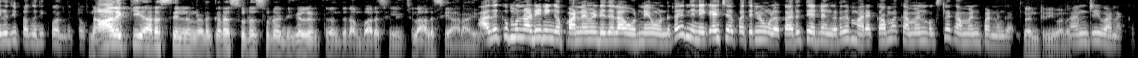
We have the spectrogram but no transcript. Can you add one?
இறுதி பகுதிக்கு வந்துட்டோம். நாளைக்கு அரசியல் நடக்கிற சுட சுட நிகழ்வு வந்து நம்ம அரசியல் நிகழ்ச்சியில அலசி ஆராயும். அதுக்கு முன்னாடி நீங்க பண்ண வேண்டியதெல்லாம் ஒண்ணே ஒண்ணுதான். இந்த நிகழ்ச்சியை பத்தின உங்களுக்கு கருத்து என்னங்கிறத மறக்காம கமெண்ட் பாக்ஸ்ல கமெண்ட் பண்ணுங்க. நன்றி வணக்கம். நன்றி வணக்கம்.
